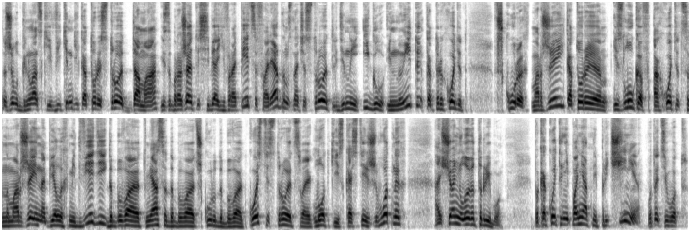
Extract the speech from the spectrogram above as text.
живут гренландские викинги, которые строят дома, изображают из себя европейцев, а рядом, значит, строят ледяные иглу инуиты, которые ходят в шкурах моржей, которые из луков охотятся на моржей, на белых медведей, добывают мясо, добывают шкуру, добывают кости, строят свои лодки из костей животных, а еще они ловят рыбу по какой-то непонятной причине вот эти вот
